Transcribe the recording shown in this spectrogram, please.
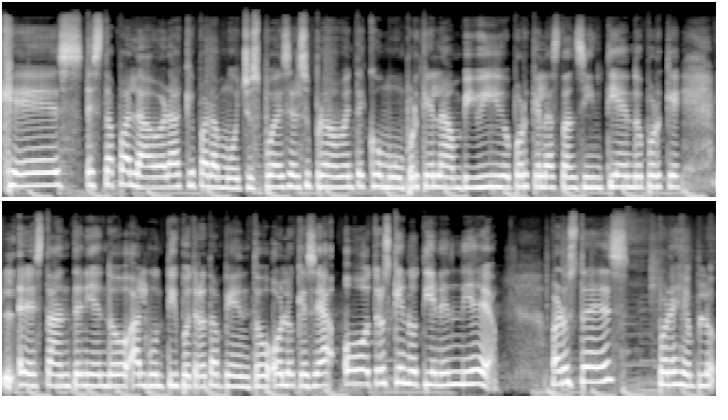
¿Qué es esta palabra que para muchos puede ser supremamente común porque la han vivido, porque la están sintiendo, porque están teniendo algún tipo de tratamiento o lo que sea, otros que no tienen ni idea? Para ustedes, por ejemplo,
